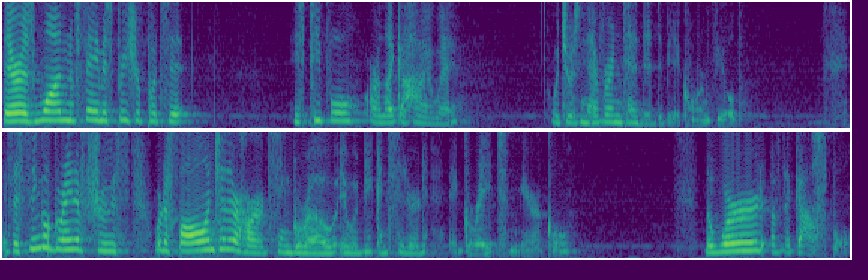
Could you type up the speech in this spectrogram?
There, as one famous preacher puts it, these people are like a highway, which was never intended to be a cornfield. If a single grain of truth were to fall into their hearts and grow, it would be considered a great miracle. The word of the gospel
